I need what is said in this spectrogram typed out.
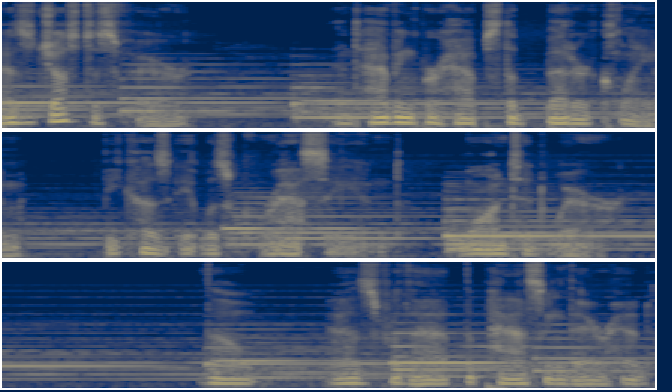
as just as fair, and having perhaps the better claim because it was grassy and wanted wear. Though, as for that, the passing there had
